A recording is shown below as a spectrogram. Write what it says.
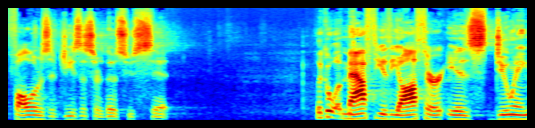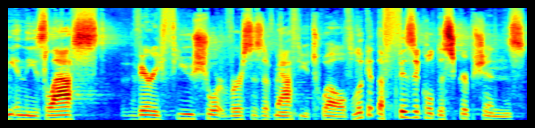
Followers of Jesus are those who sit. Look at what Matthew, the author, is doing in these last very few short verses of Matthew 12. Look at the physical descriptions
